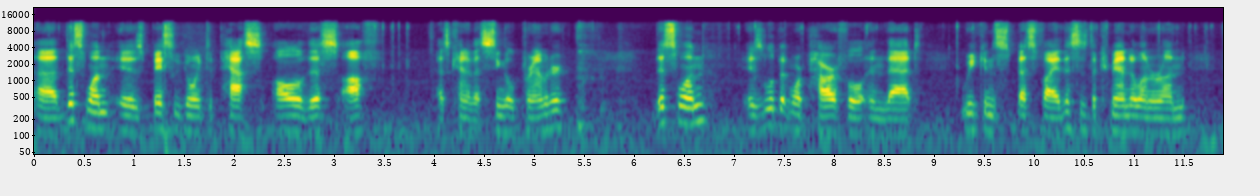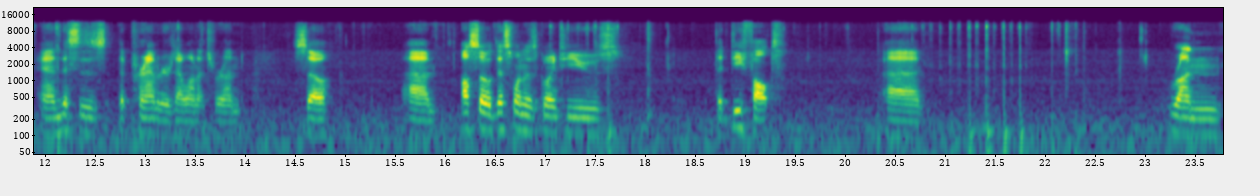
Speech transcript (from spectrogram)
Uh, this one is basically going to pass all of this off as kind of a single parameter. This one is a little bit more powerful in that we can specify this is the command I want to run and this is the parameters I want it to run. So um, also this one is going to use the default uh, run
